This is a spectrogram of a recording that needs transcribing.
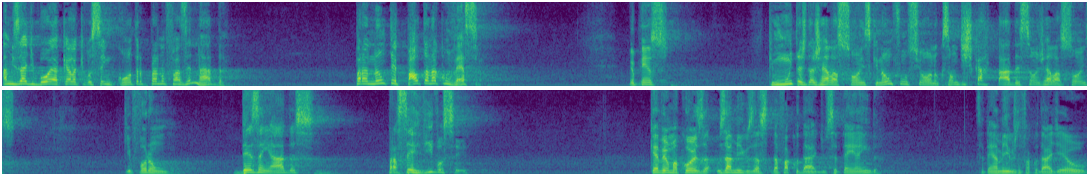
Amizade boa é aquela que você encontra para não fazer nada, para não ter pauta na conversa. Eu penso que muitas das relações que não funcionam, que são descartadas, são as relações que foram desenhadas para servir você. Quer ver uma coisa? Os amigos da, da, faculdade, você tem ainda? Você tem amigos da faculdade? Eu,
